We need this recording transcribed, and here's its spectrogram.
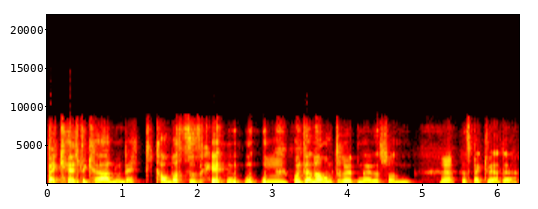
bei Kältegraden und echt kaum was zu sehen mhm. und dann herumtröten, ey, das ist schon Ja. Respekt wert. Ja.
